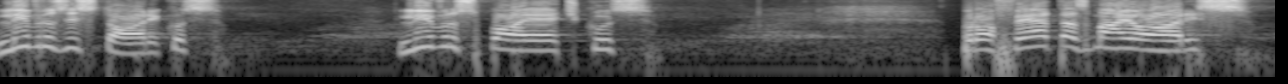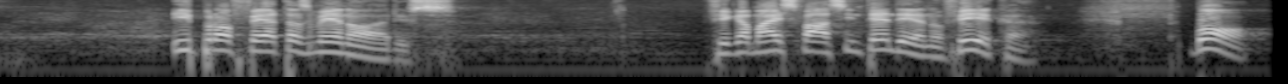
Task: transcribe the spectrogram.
livros históricos, livros poéticos, profetas maiores e profetas menores. Fica mais fácil entender, não fica? Bom,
